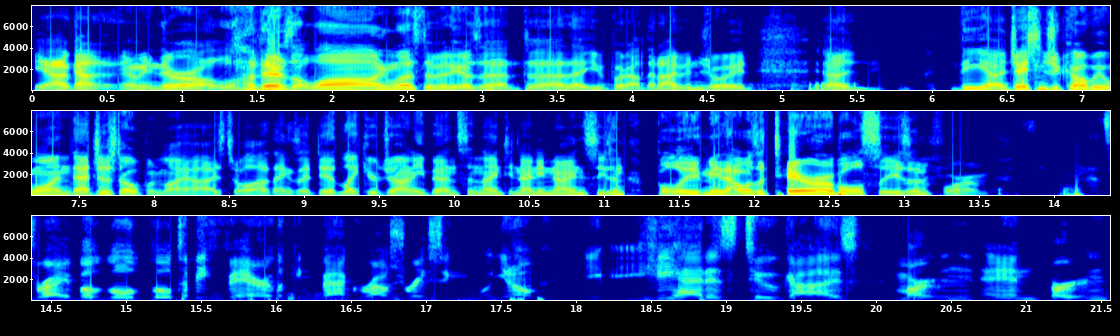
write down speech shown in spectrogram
Yeah, I've got. I mean, there are a lot, there's a long list of videos that uh, that you've put out that I've enjoyed. Uh, the uh, Jason Jacoby one that just opened my eyes to a lot of things. I did like your Johnny Benson 1999 season. Believe me, that was a terrible season for him. That's right. But well, well, to be fair, looking back, Roush Racing, you know, he, he had his two guys, Martin and Burton,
